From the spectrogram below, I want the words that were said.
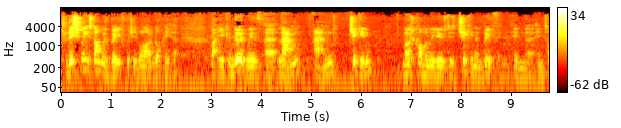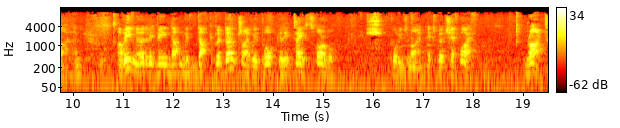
Traditionally, it's done with beef, which is what I've got here, but you can do it with uh, lamb and chicken. Most commonly used is chicken and beef in in, uh, in Thailand. I've even heard of it being done with duck, but don't try it with pork because it tastes horrible, according to my expert chef wife. Right,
